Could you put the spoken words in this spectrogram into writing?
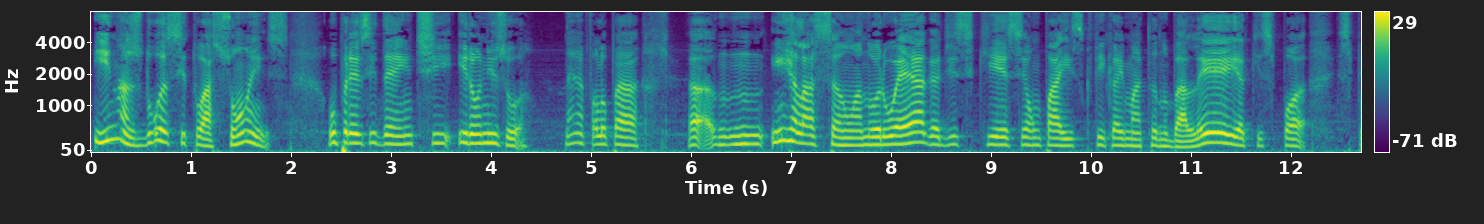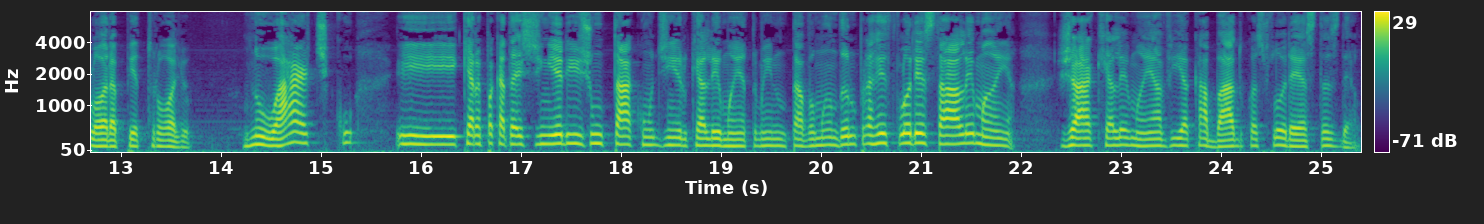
E nas duas situações, o presidente ironizou. Né? Falou para. Uh, em relação à Noruega, disse que esse é um país que fica aí matando baleia, que explora petróleo no Ártico e que era para catar esse dinheiro e juntar com o dinheiro que a Alemanha também não estava mandando para reflorestar a Alemanha, já que a Alemanha havia acabado com as florestas dela.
